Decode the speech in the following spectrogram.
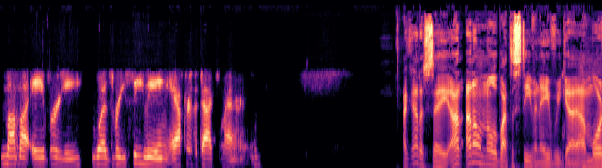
Mama Avery was receiving after the documentary. I gotta say, I I don't know about the Steven Avery guy. I more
